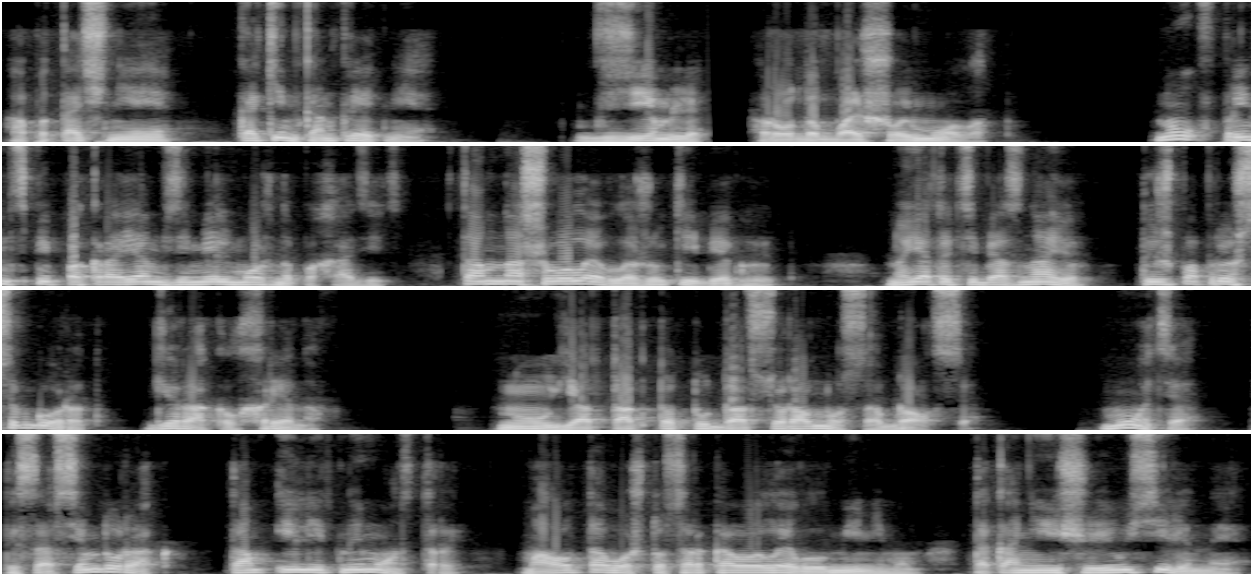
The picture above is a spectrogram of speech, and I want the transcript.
А поточнее, каким конкретнее? В земле рода Большой Молот. Ну, в принципе, по краям земель можно походить. Там нашего левла жуки бегают. Но я-то тебя знаю, ты же попрешься в город, Геракл хренов. Ну, я так-то туда все равно собрался. Мотя, ты совсем дурак? Там элитные монстры. Мало того, что сороковой левел минимум, так они еще и усиленные.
